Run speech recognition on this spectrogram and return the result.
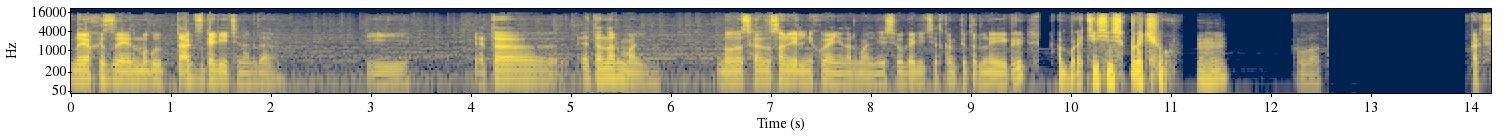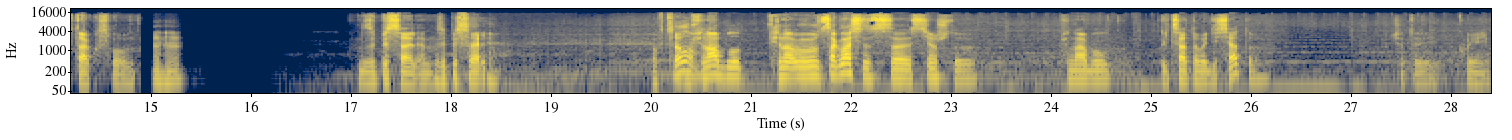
ну я хз, я могу так сгореть иногда. И это, это нормально. Но на, на самом деле нихуя не нормально. Если вы горите от компьютерной игры, обратитесь к врачу. Мгм. Вот. Как-то так, условно. Мгм. Записали. Записали. Но в целом, Финал был... Финал... вот Согласен с, с тем, что финал был 30-10. Что-то хуя не...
